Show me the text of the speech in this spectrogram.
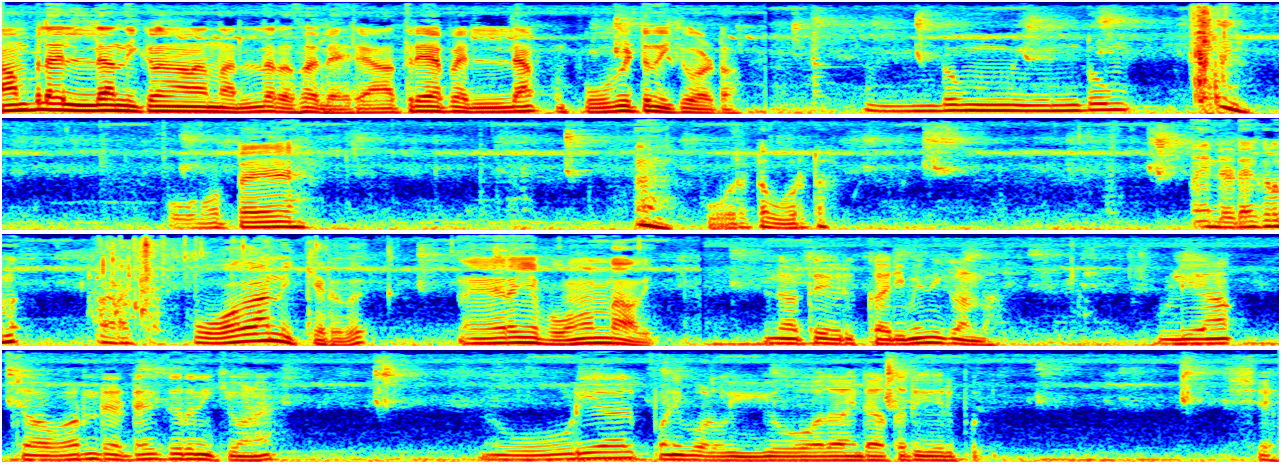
ആമ്പലെല്ലാം നിൽക്കുന്ന കാണാൻ നല്ല രസമല്ലേ? രാത്രിയായപ്പോൾ എല്ലാം പൂവിട്ട് നിൽക്കും കേട്ടോ. വീണ്ടും വീണ്ടും. പോട്ടെ പോരട്ടെ പോരട്ടെ. അതിന്റെ ഇടയിൽ കിടന്ന് പോകാൻ നിൽക്കരുത് നേരെ ഇങ്ങനെ പോകുന്നുണ്ടാൽ മതി. ഇതിനകത്ത് ഒരു കരിമീൻ നിൽക്കണ്ട പുള്ളി ആ ചവറിന്റെ ഇടയിൽ കയറി നിൽക്കുവാണേ ഓടിയാൽ പണി പോളും. അയ്യോ അത് അതിന്റെ അകത്തോട്ട് കയറിപ്പോയി. ശേ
